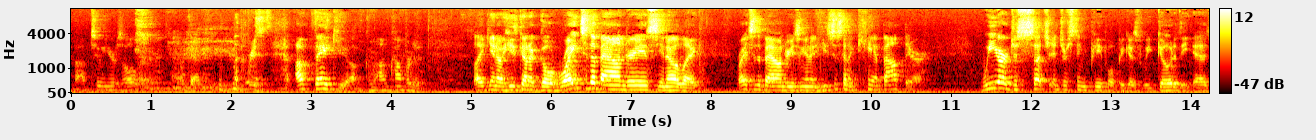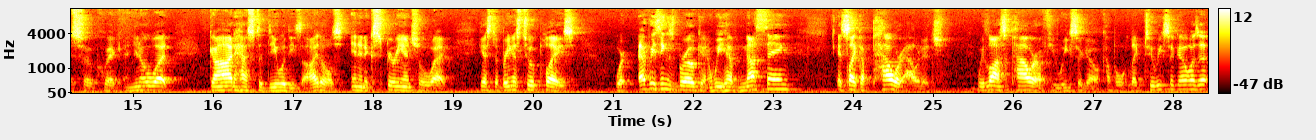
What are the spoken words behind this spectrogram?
About two years old. Okay. oh, thank you. I'm, I'm comforted. Like you know, he's going to go right to the boundaries. You know, like right to the boundaries. And he's just going to camp out there. We are just such interesting people because we go to the edge so quick. And you know what? God has to deal with these idols in an experiential way. He has to bring us to a place where everything's broken. We have nothing. It's like a power outage. We lost power a few weeks ago, a couple, like two weeks ago, was it?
